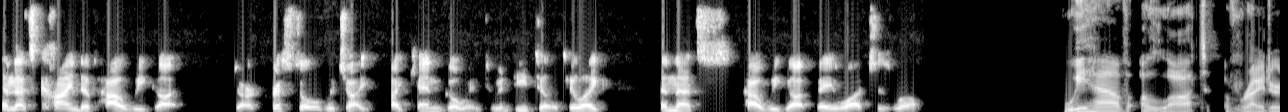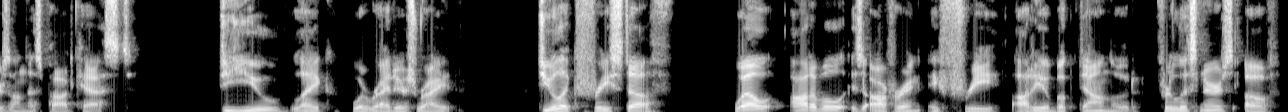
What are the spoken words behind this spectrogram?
and that's kind of how we got Dark Crystal, which I, I can go into in detail if you like. And that's how we got Baywatch as well. We have a lot of writers on this podcast. Do you like what writers write? Do you like free stuff? Well, Audible is offering a free audiobook download for listeners of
